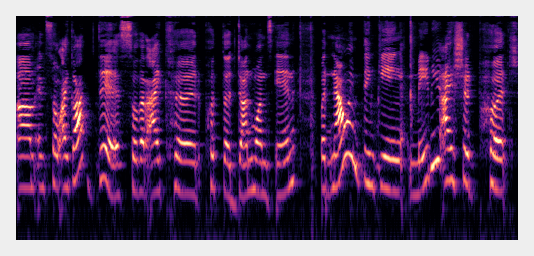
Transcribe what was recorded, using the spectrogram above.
Um, and so I got this so that I could put the done ones in. But now I'm thinking maybe I should put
